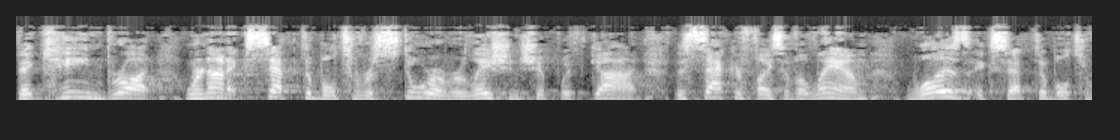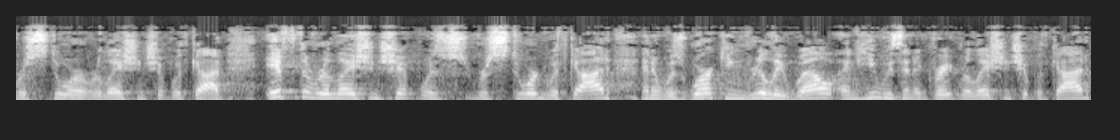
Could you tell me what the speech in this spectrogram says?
that Cain brought were not acceptable to restore a relationship with God. The sacrifice of a lamb was acceptable to restore a relationship with God. If the relationship was restored with God and it was working really well and he was in a great relationship with God,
